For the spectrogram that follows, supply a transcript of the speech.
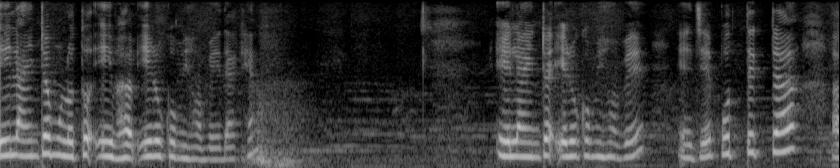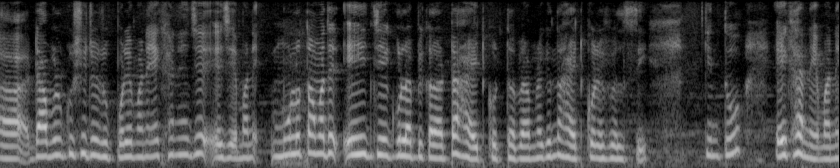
এই লাইনটা মূলত এইভাবে, এরকমই হবে, দেখেন। এই লাইনটা এরকমই হবে এই যে প্রত্যেকটা ডাবল কুশিটের উপরে মানে এখানে যে, এই যে মানে মূলত আমাদের এই যে গোলাপি কালারটা হাইড করতে হবে, আমরা কিন্তু হাইড করে ফেলছি কিন্তু এখানে মানে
